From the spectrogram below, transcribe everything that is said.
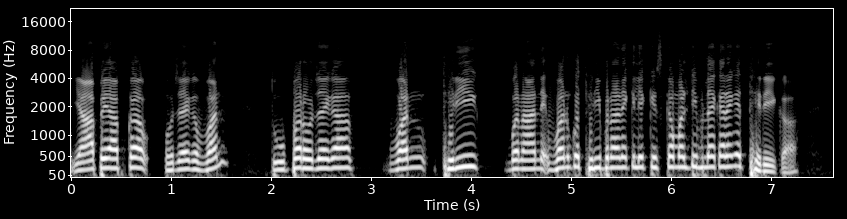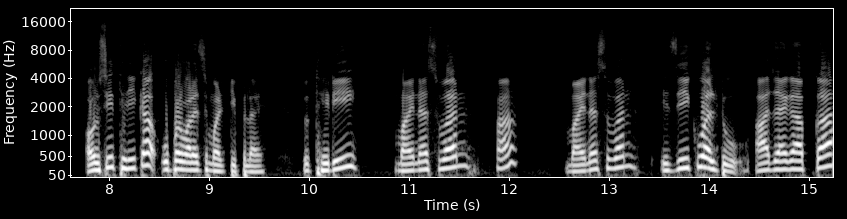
यहाँ पे आपका हो जाएगा वन तो ऊपर हो जाएगा वन थ्री बनाने वन को थ्री बनाने के लिए किसका मल्टीप्लाई करेंगे? थ्री का। और उसी थ्री का ऊपर वाले से मल्टीप्लाई तो थ्री माइनस वन हाँ? Minus one is equal to आ जाएगा आपका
